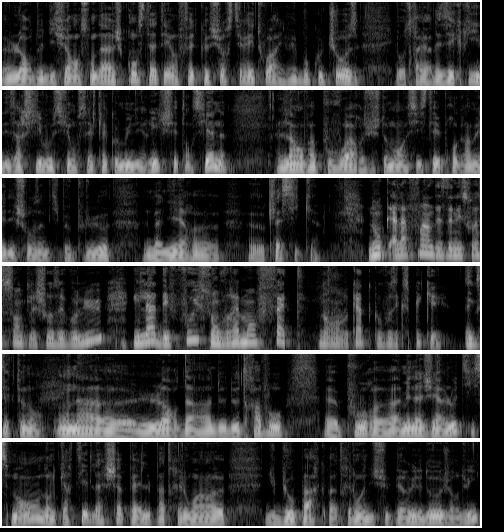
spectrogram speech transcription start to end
lors de différents sondages, constater en fait que sur ce territoire, il y avait beaucoup de choses, et au travers des écrits, des archives aussi, on sait que la commune est riche, est ancienne. Là, on va pouvoir justement assister et programmer des choses un petit peu plus euh, de manière euh, classique. Donc à la fin des années 60, les choses évoluent, et là, des fouilles sont vraiment faites dans le cadre que vous expliquez. Exactement. On a, euh, lors d'un de, de, travaux euh, pour euh, aménager un lotissement dans le quartier de la Chapelle, pas très loin euh, du bioparc, pas très loin du Super U de dos aujourd'hui,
